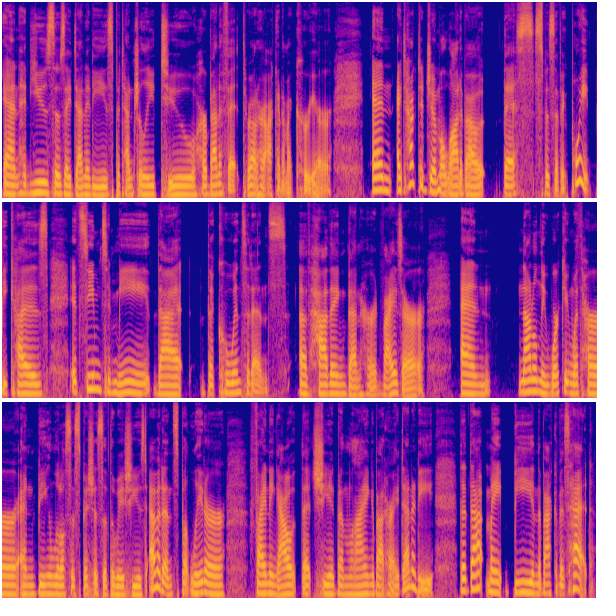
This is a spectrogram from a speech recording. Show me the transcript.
and had used those identities potentially to her benefit throughout her academic career. And I talked to Jim a lot about this specific point because it seemed to me that the coincidence of having been her advisor and not only working with her and being a little suspicious of the way she used evidence, but later finding out that she had been lying about her identity, that that might be in the back of his head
